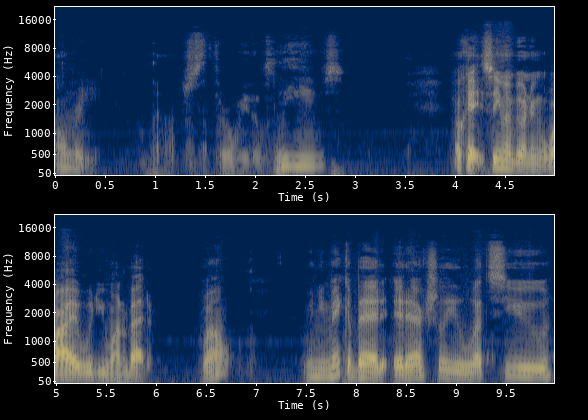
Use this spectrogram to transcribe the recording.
Alrighty. I'll just throw away those leaves. Okay, so you might be wondering, why would you want a bed? Well, when you make a bed, it actually lets you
